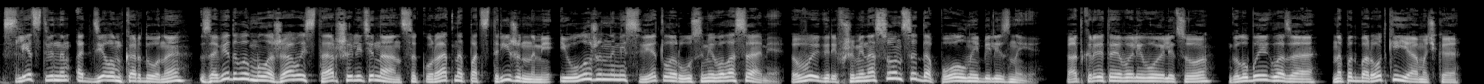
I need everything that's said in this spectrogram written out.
Следственным отделом кордона заведовал моложавый старший лейтенант с аккуратно подстриженными и уложенными светло-русыми волосами, выгоревшими на солнце до полной белизны. Открытое волевое лицо, голубые глаза, на подбородке ямочка.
